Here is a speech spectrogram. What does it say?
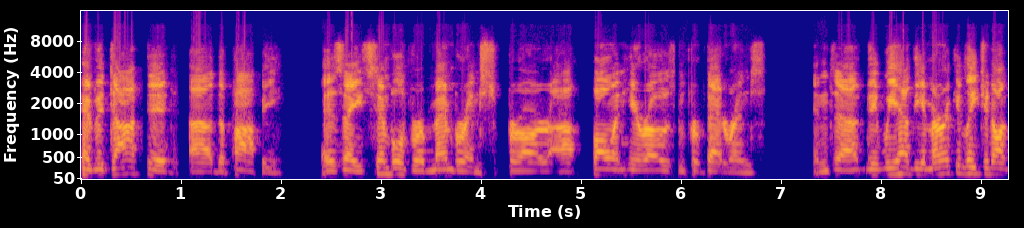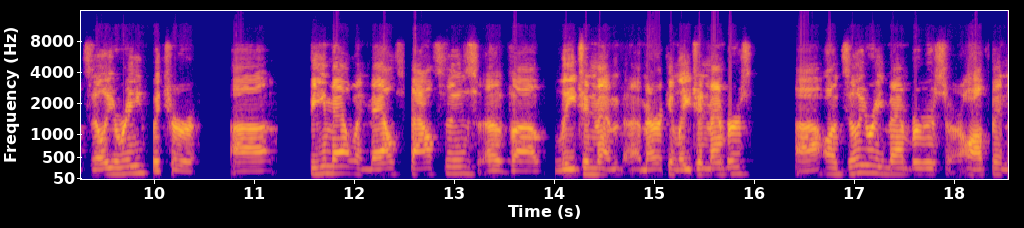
have adopted uh, the poppy as a symbol of remembrance for our uh, fallen heroes and for veterans. And uh, the, we have the American Legion Auxiliary, which are uh, female and male spouses of uh, Legion mem- American Legion members. Uh, auxiliary members are often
